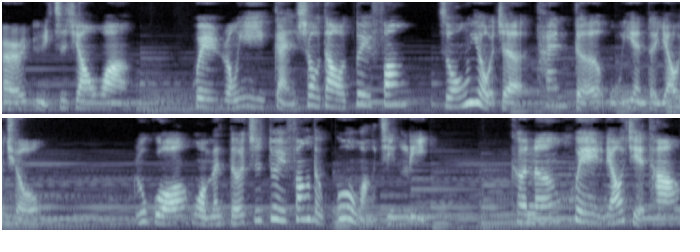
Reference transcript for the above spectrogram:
而与之交往，会容易感受到对方总有着贪得无厌的要求。如果我们得知对方的过往经历，可能会了解他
